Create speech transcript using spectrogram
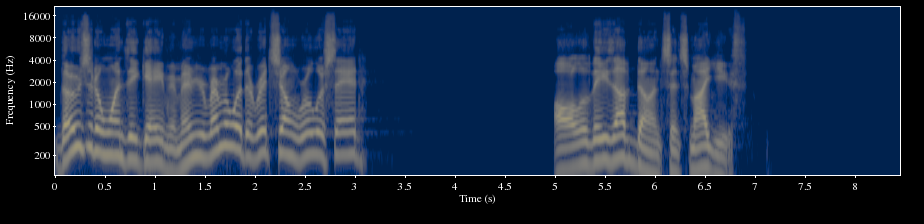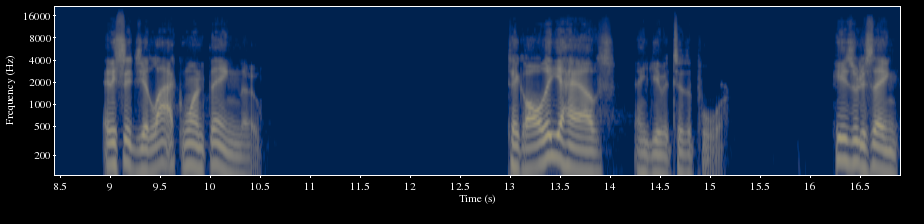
Those are the ones he gave him. And you remember what the rich young ruler said? All of these I've done since my youth. And he said, You lack one thing, though. Take all that you have and give it to the poor. Here's what he's saying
